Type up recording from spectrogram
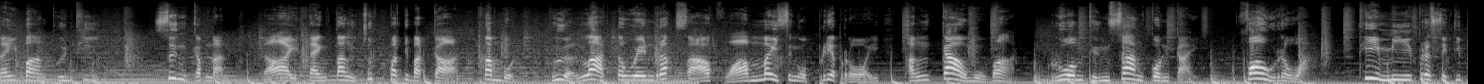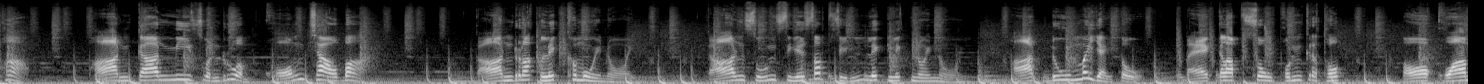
ในบางพื้นที่ ซึ่งกำนัน ได้แต่งตั้งชุดปฏิบัติการตำบลเพื่อลาดตระเวนรักษาความไม่สงบเรียบร้อย ทั้ง 9 หมู่บ้าน รวมถึงสร้างกลไก เฝ้าระวังที่มีประสิทธิภาพ ผ่านการมีส่วนร่วมของชาวบ้าน การรักเล็กขโมยน้อย การสูญเสียทรัพย์สินเล็กๆ น้อยๆอาจดูไม่ใหญ่โต แต่กลับส่งผลกระทบ ต่อความ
